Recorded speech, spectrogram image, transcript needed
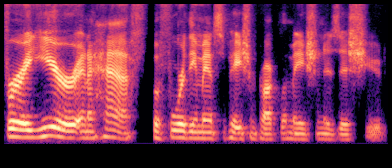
for a year and a half before the Emancipation Proclamation is issued.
